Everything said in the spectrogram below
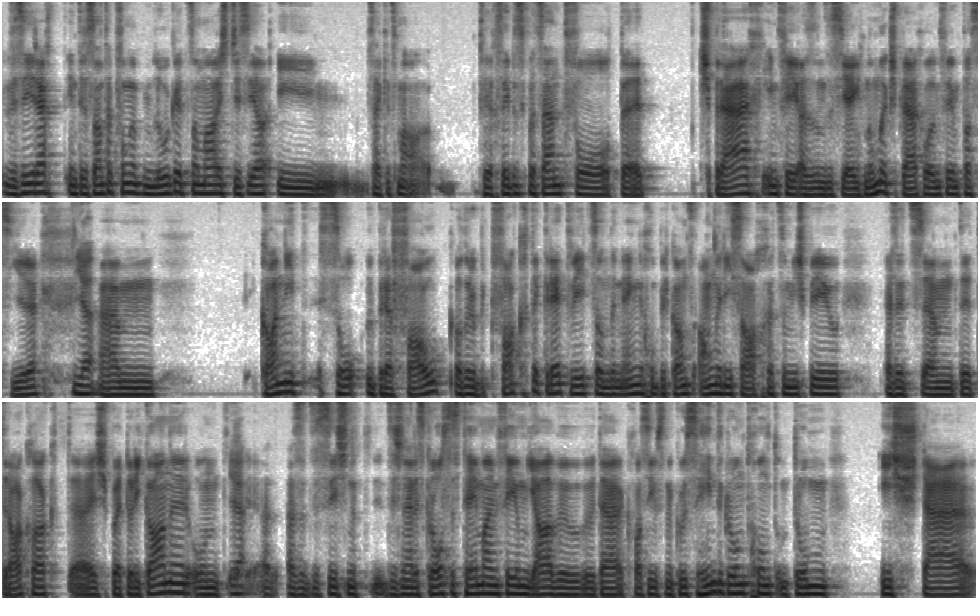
was ich recht interessant habe gefunden beim Schauen jetzt nochmal, ist, dass ja in, sag jetzt mal, vielleicht 70 Prozent von den Gesprächen im Film, also das sind eigentlich nur Gespräche, die im Film passieren, ja. ähm, gar nicht so über einen Fall oder über die Fakten geredet wird, sondern eigentlich über ganz andere Sachen. Zum Beispiel, also jetzt, ähm, der, der Anklagte äh, ist Puerto Ricaner und ja. äh, also das ist, das ist ein grosses Thema im Film, ja, weil, weil der quasi aus einem gewissen Hintergrund kommt und darum ist der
